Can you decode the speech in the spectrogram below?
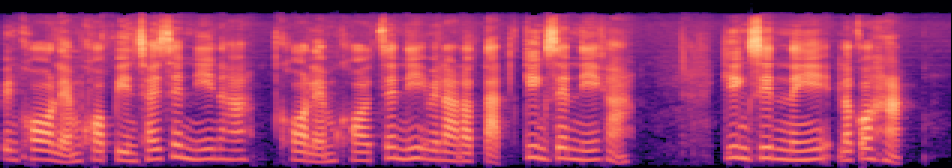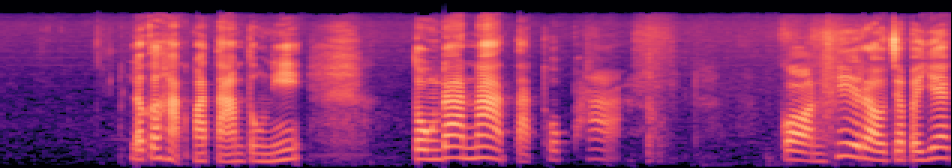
เป็นคอแหลมคอปีนใช้เส้นนี้นะคะ คอแหลมคอเส้นนี้เวลาเราตัดกิ้งเส้นนี้ค่ะ กิ้งเส้นนี้แล้วก็หัก แล้วก็หักมาตามตรงนี้ รงด้านหน้าตัดทบผ้า ก่อนที่เราจะไปแยก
